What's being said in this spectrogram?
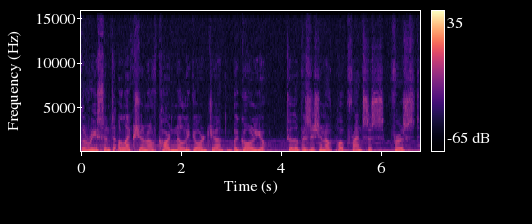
The recent election of Cardinal Giorgia Bergoglio to the position of Pope Francis I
